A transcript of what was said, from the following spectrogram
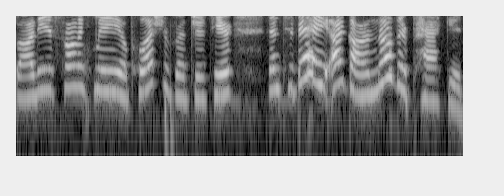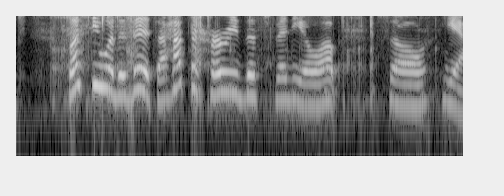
everybody, it's Sonic Mania Plush Adventures here, and today I got another package. Let's see what it is. I have to hurry this video up, so yeah.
